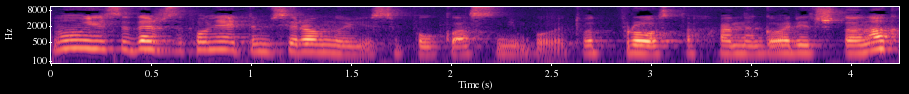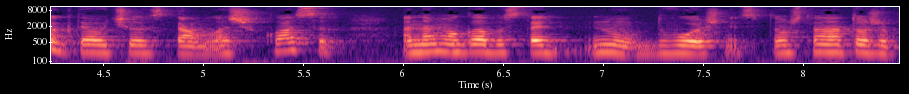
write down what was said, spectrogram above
Ну, если даже заполняет, там все равно, если полкласса не будет. Вот просто Ханна говорит, что она, когда училась там в младших классах, она могла бы стать, ну, двоечницей, потому что она тоже,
